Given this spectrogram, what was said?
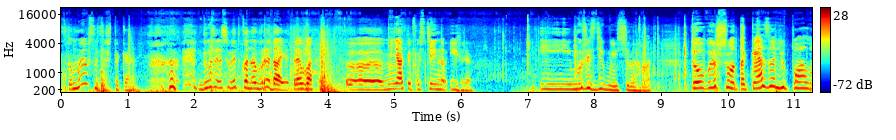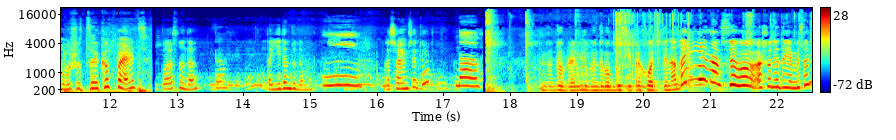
втомився, це ж таке. Дуже швидко набридає. Треба е, міняти постійно ігри. І ми вже з Дімою сіли грати. То ви що, таке заліпало, ви що це капець. Класно, так? Да. Та їдемо додому. Ні. Лишаємося тут? Да. Ну, добре, любимо до бабусі приходити. Надає нам всього, а що не дає, ми самі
